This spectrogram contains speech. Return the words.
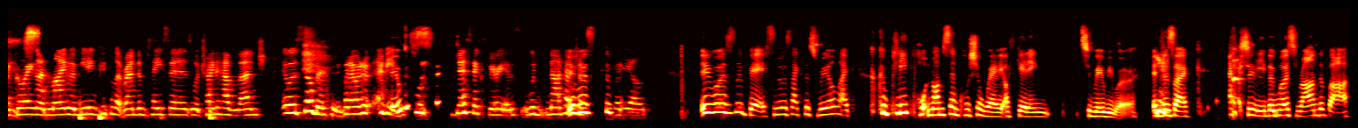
like going online. We're meeting people at random places. We're trying to have lunch. It was so messy. But I would, I mean, it was just experience. Would not have it was anybody else it was the best and it was like this real like complete nonsense push away of getting to where we were. It was like actually the most roundabout,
